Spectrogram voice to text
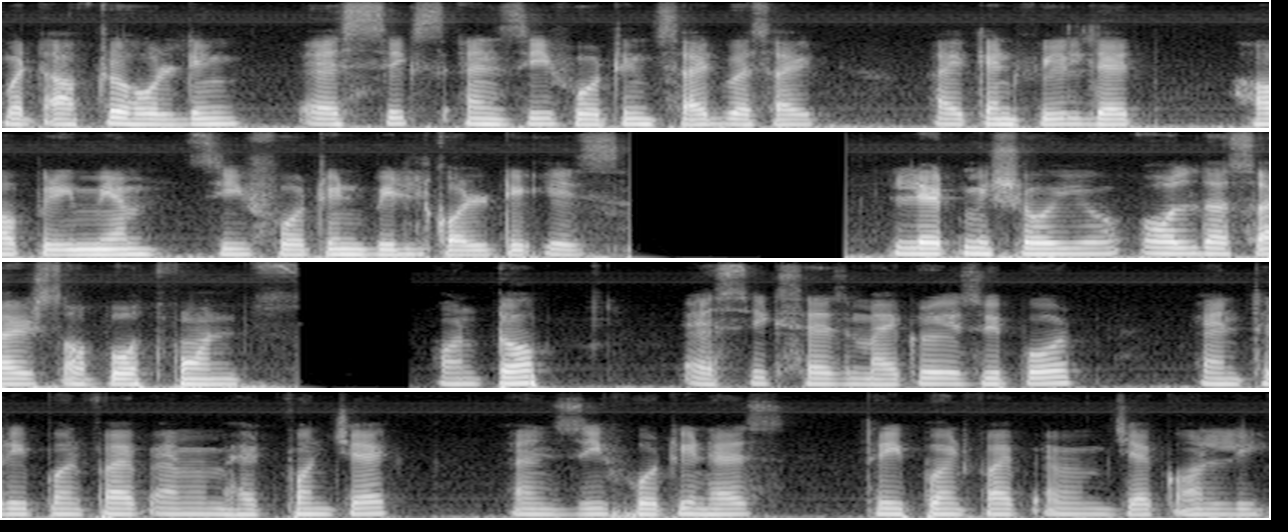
but after holding S6 and Z14 side by side, I can feel that how premium Z14 build quality is. Let me show you all the sides of both phones. On top, S6 has micro USB port and 3.5mm headphone jack and Z14 has 3.5mm jack only.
